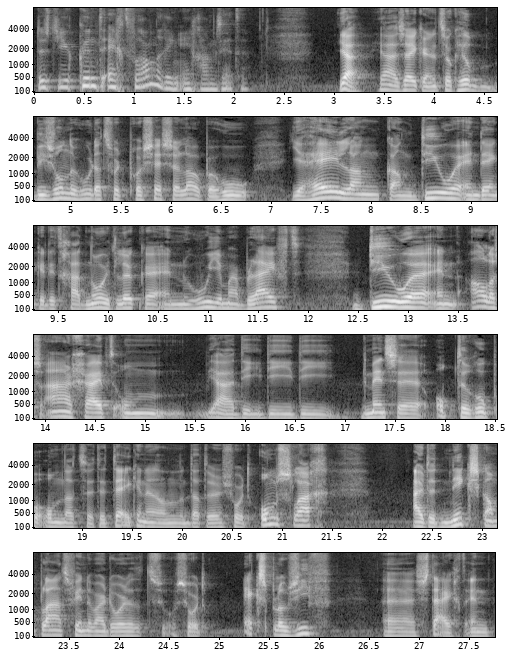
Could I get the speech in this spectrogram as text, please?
Dus je kunt echt verandering in gang zetten. Ja, ja, zeker. En het is ook heel bijzonder hoe dat soort processen lopen. Hoe je heel lang kan duwen en denken: dit gaat nooit lukken. En hoe je maar blijft duwen en alles aangrijpt om ja, die, die, die, mensen op te roepen om dat te tekenen. En dat er een soort omslag uit het niks kan plaatsvinden, waardoor het zo- soort explosief eh, stijgt. En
